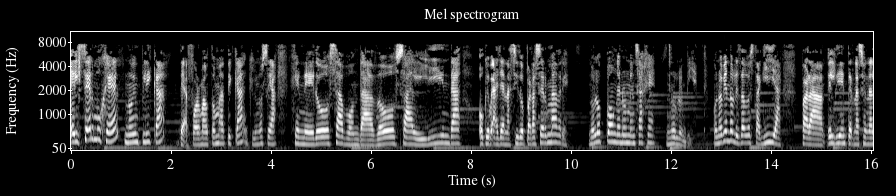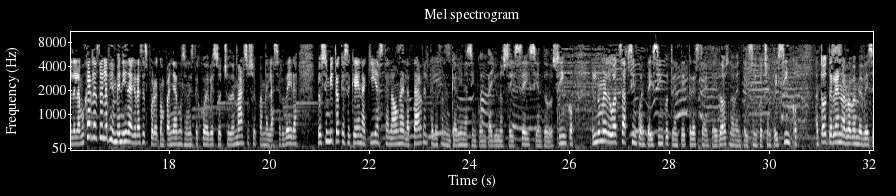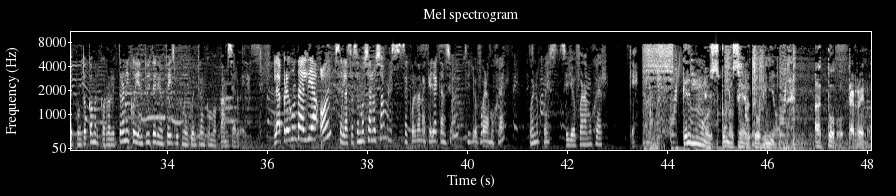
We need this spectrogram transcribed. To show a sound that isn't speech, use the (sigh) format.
el ser mujer no implica de forma automática que uno sea generosa, bondadosa, linda o que haya nacido para ser madre. No lo ponga en un mensaje, no lo envíe. Bueno, habiéndoles dado esta guía para el Día Internacional de la Mujer, les doy la bienvenida. Gracias por acompañarnos en este jueves 8 de marzo. Soy Pamela Cerdeira. Los invito a que se queden aquí hasta la una de la tarde. El teléfono en cabina 5166-1025. El número de WhatsApp 5533329585. A todoterreno arroba mbs.com, el correo electrónico y en Twitter y en Facebook me encuentran como Pam Cerdeira. La pregunta del día hoy se las hacemos a los hombres. ¿Se acuerdan aquella canción? Si yo fuera mujer. Bueno, pues, si yo fuera mujer, ¿qué? Queremos conocer tu opinión. A Todo Terreno.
